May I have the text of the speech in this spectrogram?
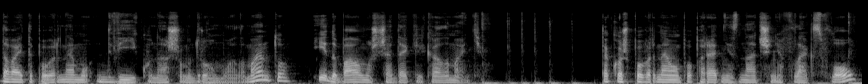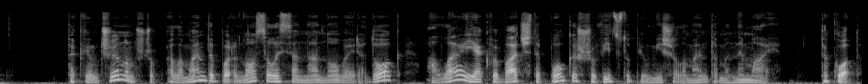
Давайте повернемо двійку нашому другому елементу і додамо ще декілька елементів. Також повернемо попереднє значення FlexFlow. Таким чином, щоб елементи переносилися на новий рядок, але, як ви бачите, поки що відступів між елементами немає. Так от,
